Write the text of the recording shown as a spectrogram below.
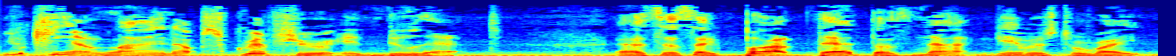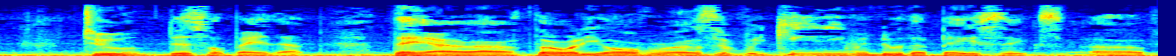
You can't line up scripture and do that. And it's just like, but that does not give us the right to disobey them. They are our authority over us. If we can't even do the basics of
